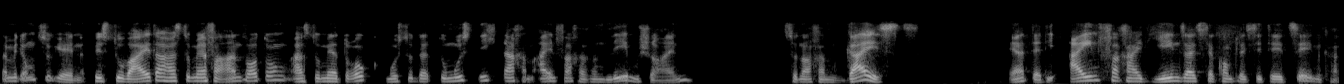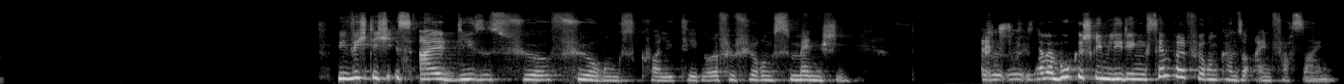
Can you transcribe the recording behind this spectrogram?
damit umzugehen. Bist du weiter, hast du mehr Verantwortung, hast du mehr Druck, musst du, da, du musst nicht nach einem einfacheren Leben schreien, sondern nach einem Geist, ja, der die Einfachheit jenseits der Komplexität sehen kann. Wie wichtig ist all dieses für Führungsqualitäten oder für Führungsmenschen? Also, Sie haben ein Buch geschrieben, Leading Simple, Führung kann so einfach sein.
